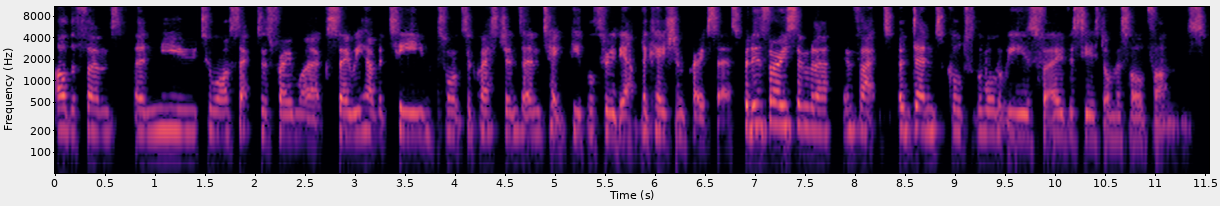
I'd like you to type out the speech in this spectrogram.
Other firms are new to our sectors framework. So we have a team to answer questions and take people through the application process. But it's very similar, in fact, identical to the one that we use for overseas domiciled funds.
